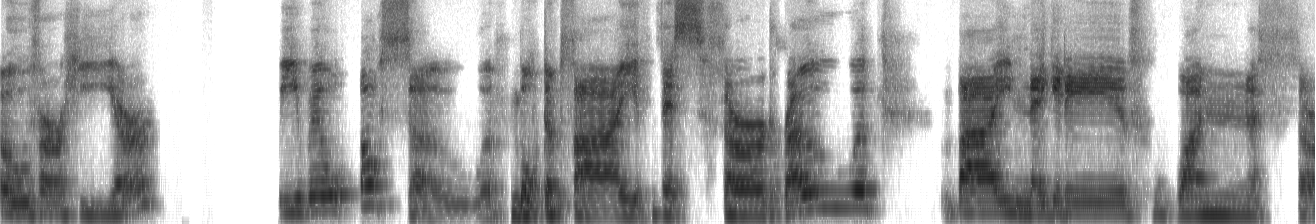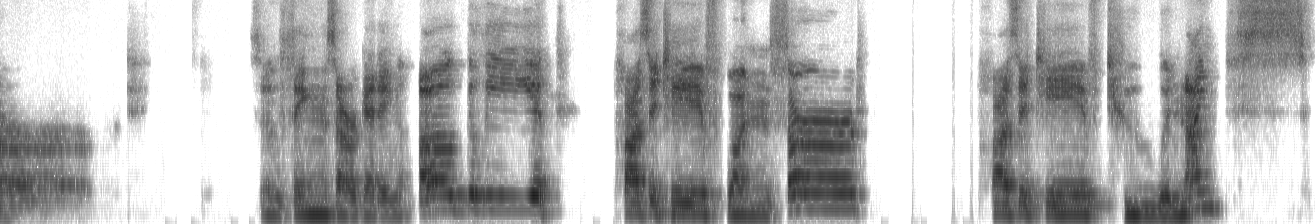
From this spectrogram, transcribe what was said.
Over here, we will also multiply this third row by negative one third. So things are getting ugly. Positive one third, positive two ninths,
